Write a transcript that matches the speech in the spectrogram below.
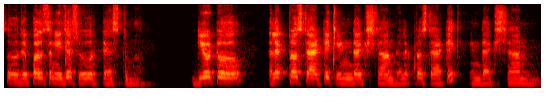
So repulsion is a sure test మా due to electrostatic induction electrostatic induction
